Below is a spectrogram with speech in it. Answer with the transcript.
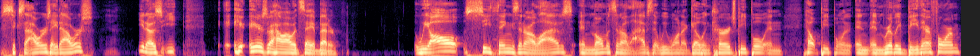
six hours, eight hours. You know, so you, here's how I would say it better. We all see things in our lives and moments in our lives that we want to go encourage people and help people and, and, and really be there for them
